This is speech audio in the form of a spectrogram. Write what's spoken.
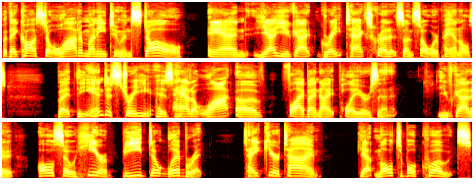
but they cost a lot of money to install. And yeah, you got great tax credits on solar panels, but the industry has had a lot of fly by night players in it. You've got to also here be deliberate Take your time, get multiple quotes,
